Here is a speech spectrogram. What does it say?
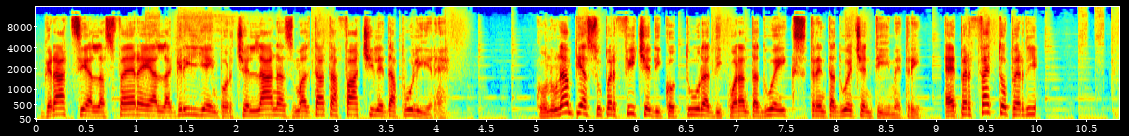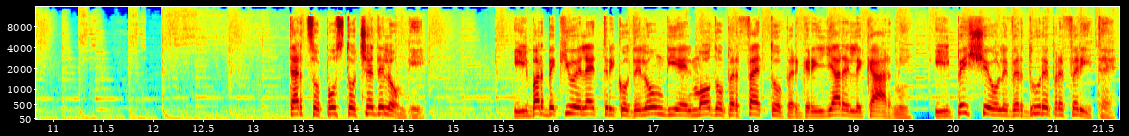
grazie alla sfera e alla griglia in porcellana smaltata facile da pulire. Con un'ampia superficie di cottura di 42x32 cm, è perfetto per gli... Terzo posto c'è DeLonghi. Il barbecue elettrico DeLonghi è il modo perfetto per grigliare le carni, il pesce o le verdure preferite.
